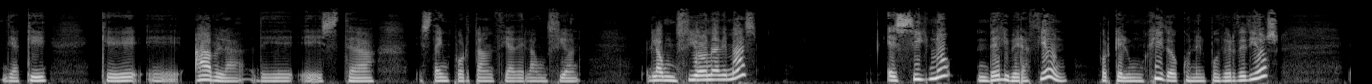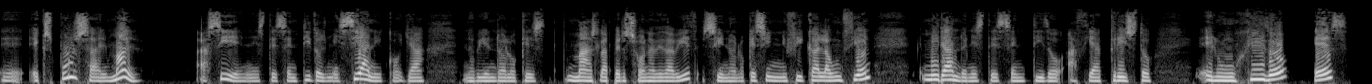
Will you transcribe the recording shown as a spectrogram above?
De aquí que eh, habla de esta, esta importancia de la unción. La unción, además, es signo de liberación, porque el ungido con el poder de Dios eh, expulsa el mal, así en este sentido mesiánico, ya no viendo a lo que es más la persona de David, sino lo que significa la unción, mirando en este sentido hacia Cristo. El ungido es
